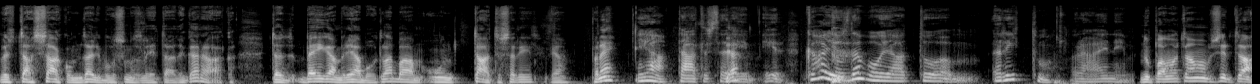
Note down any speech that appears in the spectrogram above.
bet tā sākuma daļa būs mazliet tāda garāka, tad beigām ir jābūt labām, un tā tas arī ir. Jā. Jā, tā tas arī ja? ir. Kā jūs dabūjāt to ritmu Rainim? Nu, pamatā mums ir tā,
